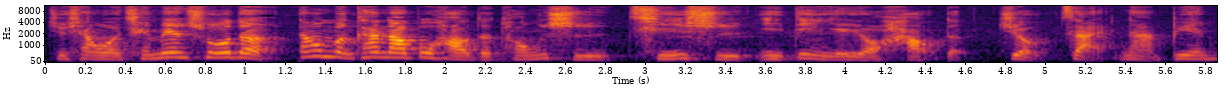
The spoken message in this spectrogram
就像我前面说的，当我们看到不好的同时，其实一定也有好的，就在那边。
